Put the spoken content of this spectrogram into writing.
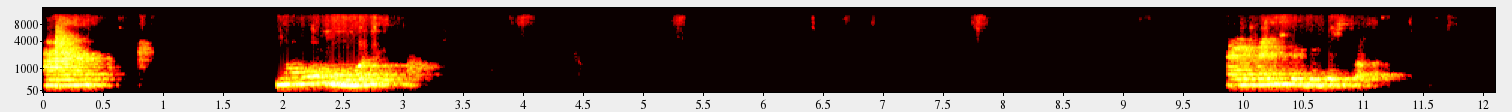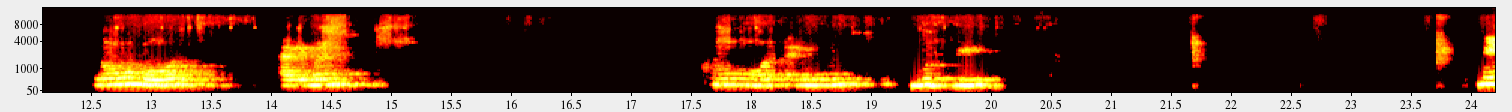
And no more elements will be discovered. No more elements, no more elements would be. तो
